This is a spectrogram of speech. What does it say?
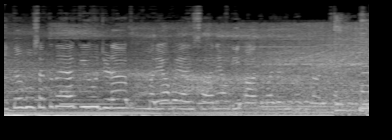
ਇਦਾਂ ਹੋ ਸਕਦਾ ਆ ਕਿ ਉਹ ਜਿਹੜਾ ਮਰਿਆ ਹੋਇਆ ਇਨਸਾਨ ਆ ਉਹਦੀ ਆਤਮਾ ਜਿਹੜੀ ਉਹਦੇ ਨਾਲ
